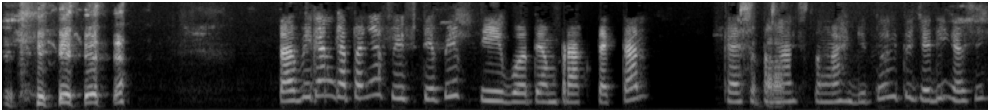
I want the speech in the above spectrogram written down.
Tapi kan katanya 50-50 buat yang praktek kan? Kayak setengah-setengah gitu, itu jadi nggak sih?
